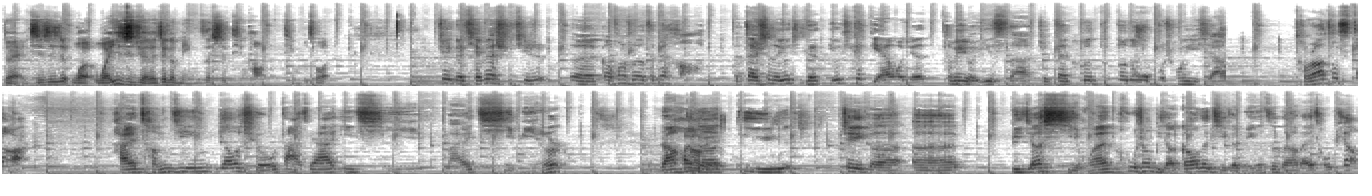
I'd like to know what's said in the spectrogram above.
对，其实我我一直觉得这个名字是挺好的，挺不错的。这个前面是其实呃高峰说的特别好，但是呢有几个有几个点我觉得特别有意思啊，就再多多多的补充一下，Toronto Star 还曾经要求大家一起来起名儿，然后呢，对于这个呃比较喜欢呼声比较高的几个名字呢来投票。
